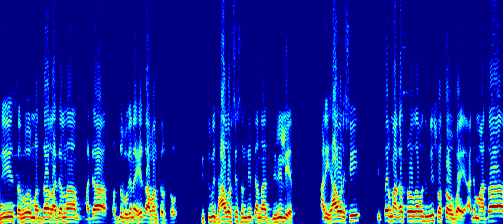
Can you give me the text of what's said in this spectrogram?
मी सर्व मतदार राजांना माझ्या बंधू भगिना हेच आवाहन करतो की तुम्ही दहा वर्ष संधी त्यांना दिलेली आहेत. आणि ह्या वर्षी इतर मागास प्रवर्गामध्ये मी स्वतः उभा आहे. आणि माझा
